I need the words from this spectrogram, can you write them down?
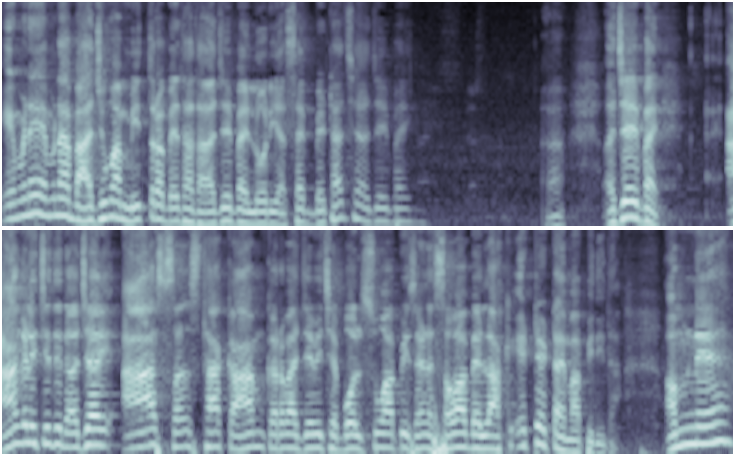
એમણે એમના બાજુમાં મિત્ર બેઠા હતા, અજયભાઈ લોરિયા સાહેબ બેઠા છે, અજયભાઈ? હા. અજયભાઈ આંગળી ચીંધી અજય આ સંસ્થા કામ કરવા જેવી છે, બોલ શું આપીશ? એણે સવા બે લાખ એટ એ ટાઈમ આપી દીધા. અમને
